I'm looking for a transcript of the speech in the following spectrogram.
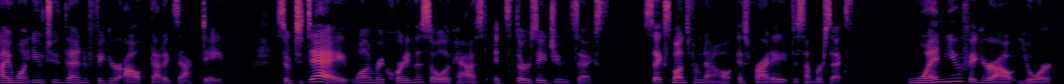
I want you to then figure out that exact date. So today, while I'm recording the solo cast, it's Thursday, June 6th. 6 months from now is Friday, December 6th. When you figure out your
